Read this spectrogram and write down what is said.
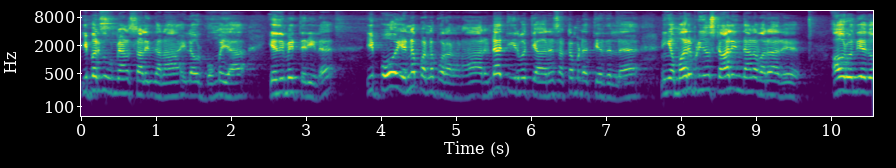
இப்போ இருக்க உண்மையான ஸ்டாலின் தானா? இல்லை ஒரு பொம்மையா? எதுவுமே தெரியல. இப்போது என்ன பண்ண போகிறாங்கன்னா ரெண்டாயிரத்தி இருபத்தி ஆறு சட்டமன்ற தேர்தலில் நீங்கள் மறுபடியும் ஸ்டாலின் தானே வராரு. அவர் வந்து ஏதோ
